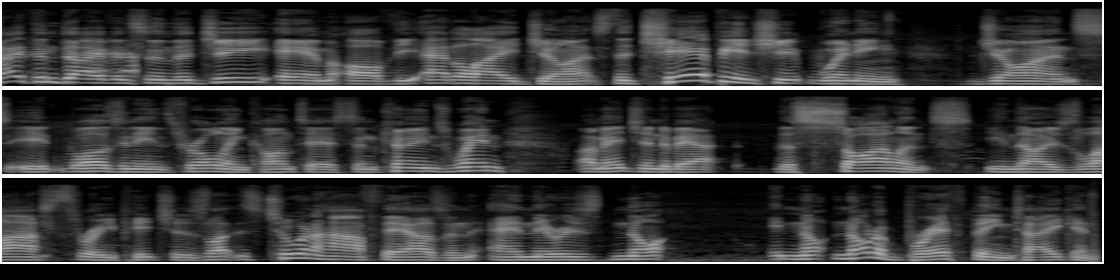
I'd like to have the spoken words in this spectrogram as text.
Nathan Davison, the GM of the Adelaide Giants, the championship winning Giants. It was an enthralling contest. And Coons, when I mentioned about the silence in those last three pitches, like there's two and a half thousand, and there is not not not a breath being taken.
